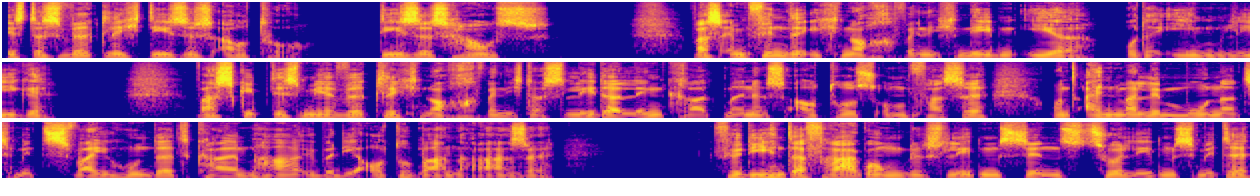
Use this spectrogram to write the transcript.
Ist es wirklich dieses Auto, dieses Haus, was empfinde ich noch, wenn ich neben ihr oder ihm liege? Was gibt es mir wirklich noch, wenn ich das Lederlenkrad meines Autos umfasse und einmal im Monat mit 200 kmh über die Autobahn rase? Für die Hinterfragung des Lebenssinns zur Lebensmitte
